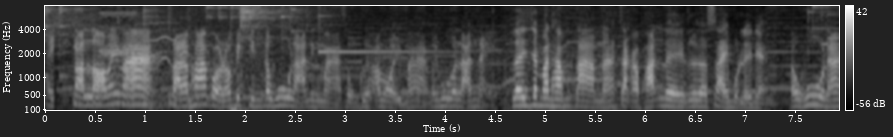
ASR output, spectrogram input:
ไอ้ตอนรอไม่มาสารภาพก่อนเราไปกินเต้าหู้ร้านหนึ่งมาทรงเครื่องอร่อยมากไม่พูดว่าร้านไหน เลยจะมาทำตามนะจักรพรรดิเลยเราจะใส่หมดเลยเนี่ยเต้าหู้นะ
